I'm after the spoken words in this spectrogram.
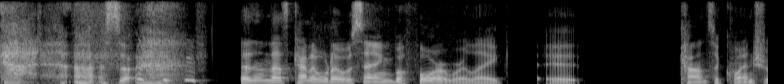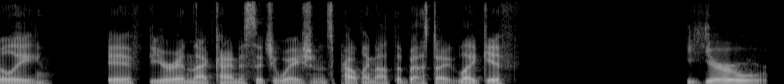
God, uh, so and that's kind of what I was saying before, where like it consequentially, if you're in that kind of situation, it's probably not the best idea. Like if you're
